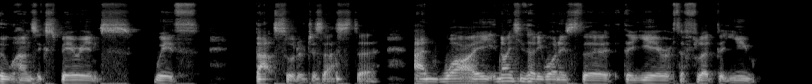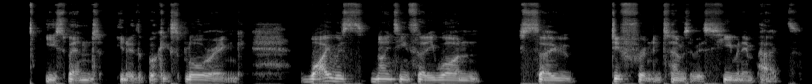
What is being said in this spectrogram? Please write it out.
Wuhan's experience with that sort of disaster and why 1931 is the the year of the flood that you you spend you know the book exploring why was 1931 so different in terms of its human impact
